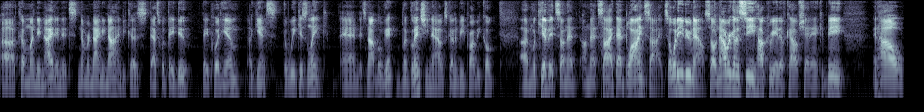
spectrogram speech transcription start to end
uh, come Monday night, and it's number 99 because that's what they do. They put him against the weakest link, and it's not McGlinchey now. It's going to be probably Co- uh, McKivitz on that on that side, that blind side. So what do you do now? So now we're going to see how creative Kyle Shanahan can be and how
